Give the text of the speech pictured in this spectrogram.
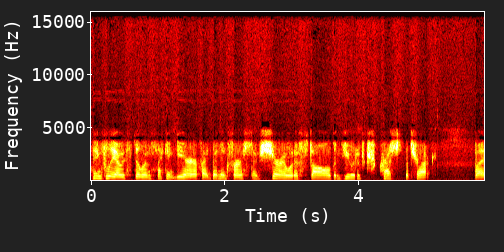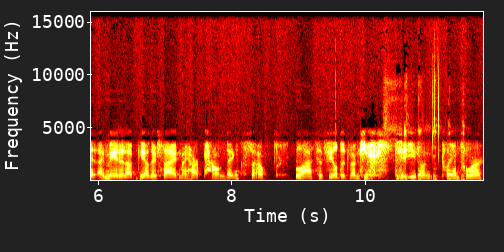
thankfully I was still in second gear. If I'd been in first, I'm sure I would have stalled and he would have tr- crushed the truck. But I made it up the other side, my heart pounding. So lots of field adventures that you don't plan for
